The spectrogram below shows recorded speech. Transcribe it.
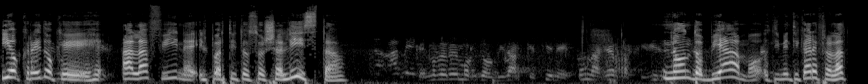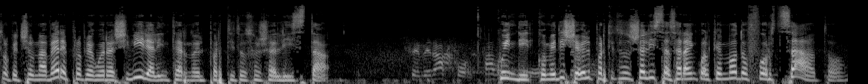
io credo che alla fine il Partito Socialista non dobbiamo dimenticare fra l'altro che c'è una vera e propria guerra civile all'interno del Partito Socialista. Quindi, come dicevo, il Partito Socialista sarà in qualche modo forzato,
